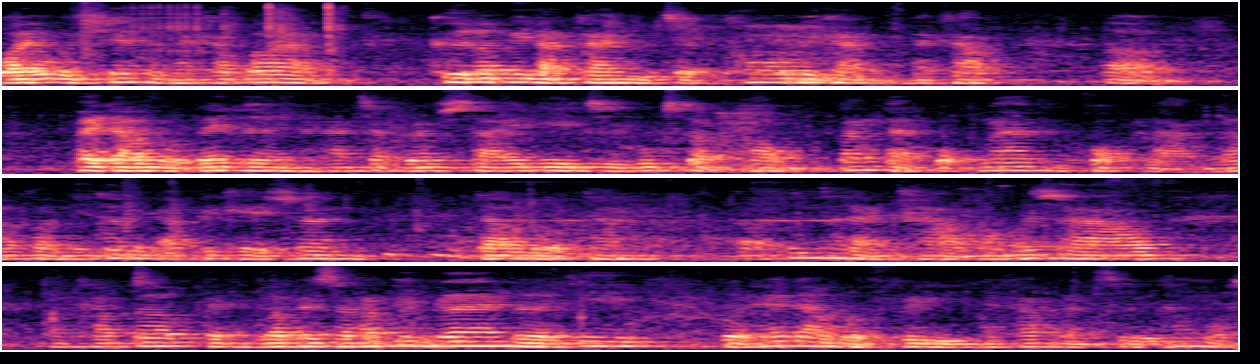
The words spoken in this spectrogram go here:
White Ocean นะครับว่า คือเรามีหลักการอยู่ 7 ข้อด้วยกันนะครับไปดาวน์โหลดได้เลยนะฮะจากเว็บไซต์ dgbooks.com ตั้งแต่ปกหน้าถึงปกหลัง แล้วตอนนี้ก็มีแอปพลิเคชัน ดาวน์โหลดทางเอ่อเพิ่งแถลงข่าวมาเมื่อเช้า นะครับก็เป็นเราเป็นสำนักพิมพ์แรกเลยที่เปิดให้ดาวน์โหลดฟรีนะครับหนังสือทั้งหมด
